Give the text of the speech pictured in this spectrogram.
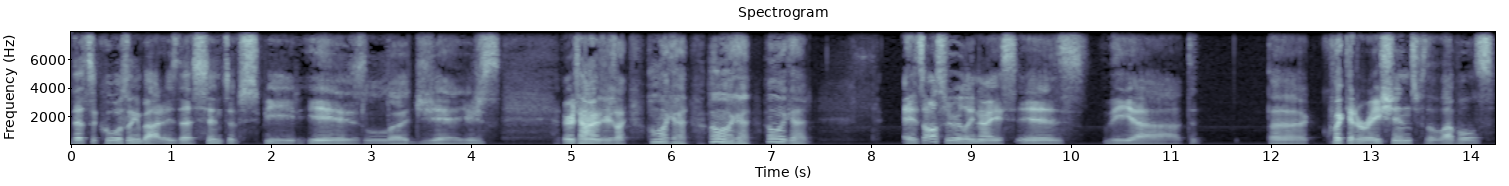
that's the coolest thing about it is that sense of speed is legit. You're just every time you're just like, oh my god, oh my god, oh my god. And it's also really nice is the uh, the the quick iterations for the levels.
